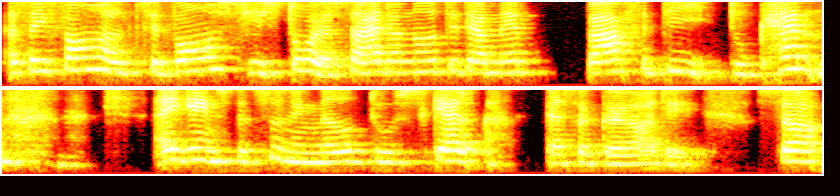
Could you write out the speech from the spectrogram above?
altså i forhold til vores historie, så er der noget det der med, bare fordi du kan, er ikke ens betydning med, at du skal altså gøre det. Så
